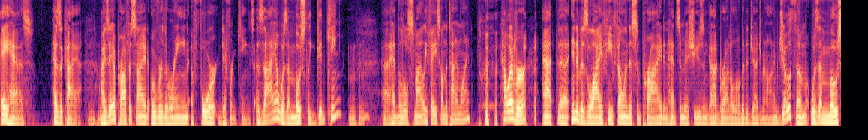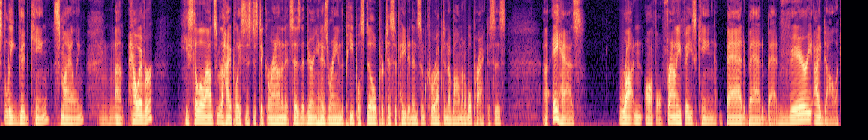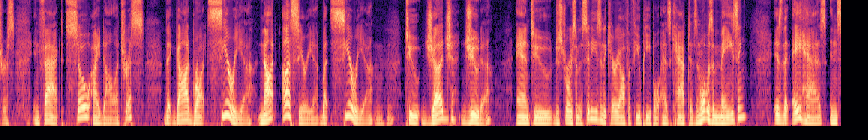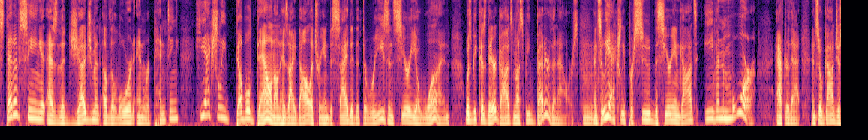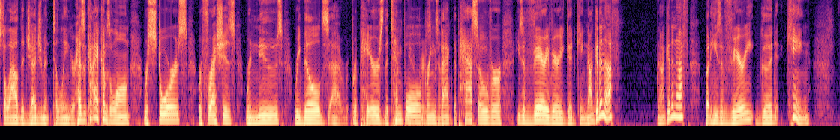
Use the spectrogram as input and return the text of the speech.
Ahaz, Hezekiah. Isaiah prophesied over the reign of four different kings. Uzziah was a mostly good king. Uh, had the little smiley face on the timeline. However, at the end of his life, he fell into some pride and had some issues, and God brought a little bit of judgment on him. Jotham was a mostly good king, smiling. Um, however, he still allowed some of the high places to stick around, and it says that during his reign, the people still participated in some corrupt and abominable practices. Uh, Ahaz, rotten, awful, frowny face king, bad, bad, bad, very idolatrous. In fact, so idolatrous that God brought Syria, not Assyria, but Syria, mm-hmm. to judge Judah and to destroy some of the cities and to carry off a few people as captives. And what was amazing is that Ahaz, instead of seeing it as the judgment of the Lord and repenting, he actually doubled down on his idolatry and decided that the reason Syria won was because their gods must be better than ours. Mm. And so he actually pursued the Syrian gods even more after that. And so God just allowed the judgment to linger. Hezekiah comes along, restores, refreshes, renews, rebuilds, uh, repairs the temple, the brings temple. back the Passover. He's a very, very good king. Not good enough, not good enough, but he's a very good king.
